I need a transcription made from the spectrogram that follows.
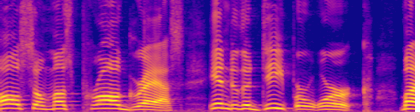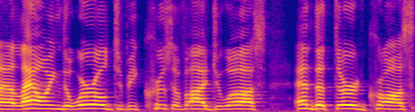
also must progress into the deeper work by allowing the world to be crucified to us and the third cross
